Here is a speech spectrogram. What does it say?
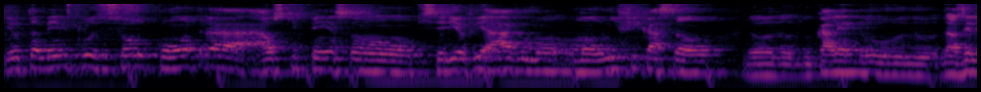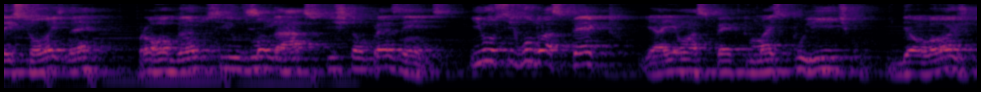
eu também me posiciono contra aos que pensam que seria viável uma, uma unificação do, do, do, das eleições, né? prorrogando-se os mandatos que estão presentes. E um segundo aspecto, e aí é um aspecto mais político, ideológico,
